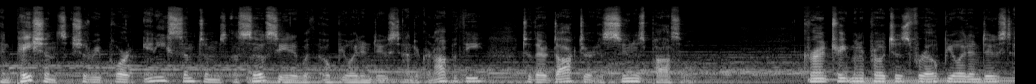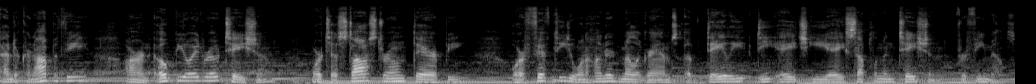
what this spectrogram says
And patients should report any symptoms associated with opioid induced endocrinopathy to their doctor as soon as possible. Current treatment approaches for opioid induced endocrinopathy are an opioid rotation or testosterone therapy or 50 to 100 milligrams of daily DHEA supplementation for females.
